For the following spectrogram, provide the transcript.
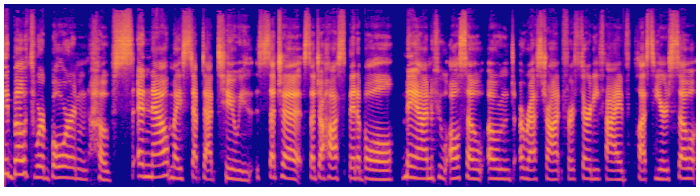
they both were born hosts and now my stepdad too he's such a such a hospitable man who also owned a restaurant for 35 plus years so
